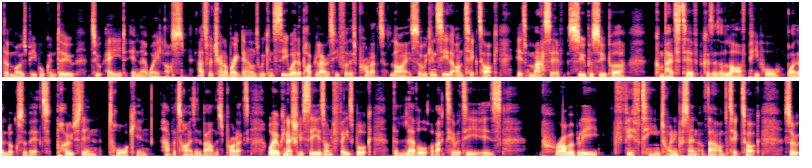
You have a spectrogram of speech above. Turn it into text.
that most people can do to aid in their weight loss. As for channel breakdowns, we can see where the popularity for this product lies. So we can see that on TikTok, it's massive, super, super competitive because there's a lot of people by the looks of it posting, talking, advertising about this product. Where we can actually see is on Facebook, the level of activity is probably 15 20% of that on TikTok. So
